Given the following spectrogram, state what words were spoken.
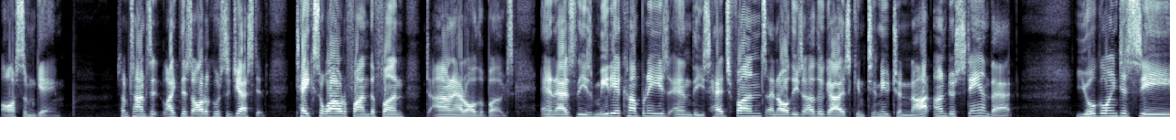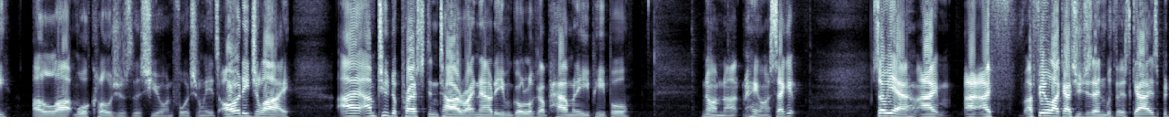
awesome game. Sometimes it, like this article suggested, takes a while to find the fun to iron out all the bugs. And as these media companies and these hedge funds and all these other guys continue to not understand that, you're going to see a lot more closures this year, unfortunately. It's already July. I, I'm too depressed and tired right now to even go look up how many people. No, I'm not. Hang on a second. So, yeah, I, I, I, feel like I should just end with this. Guys, but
